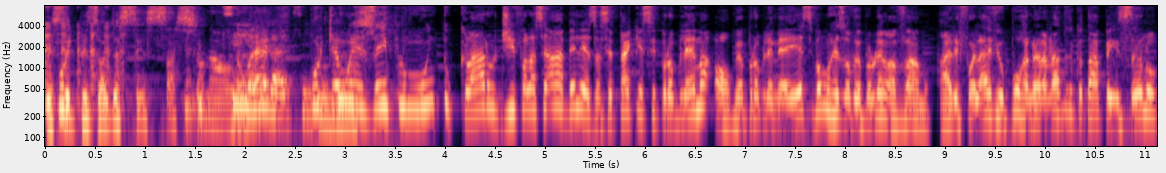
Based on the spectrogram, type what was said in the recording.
Esse episódio é sensacional. Sim, não é é? verdade, sim. Porque é um Deus. exemplo muito claro de falar assim: ah, beleza, você tá com esse problema, ó, o meu problema é esse, vamos resolver o problema? Vamos. Aí ele foi lá e viu, porra, não era nada do que eu tava pensando,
